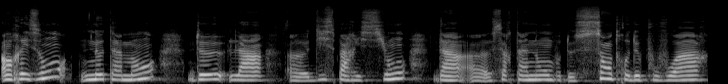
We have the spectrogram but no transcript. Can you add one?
en raison notamment de la euh, disparition d'un euh, certain nombre de centres de pouvoir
